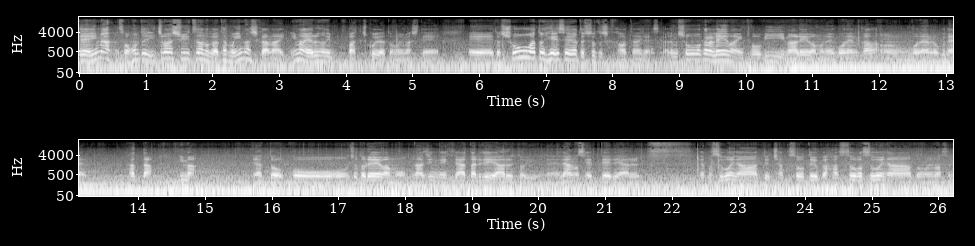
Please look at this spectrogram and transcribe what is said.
で今そう本当に一番秀逸なのが多分今しかない。今やるのにバッチコイだと思いましてえーと、昭和と平成だと1つしか変わってないじゃないですか。でも昭和から令和に飛び今令和もね5年か？うん5年6年経った。今やっとこうちょっと令和も馴染んできてあたりでやるというね。であの設定でやる。やっぱすごいなーっていう着想というか発想がすごいなーと思いますね。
